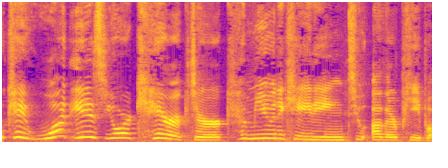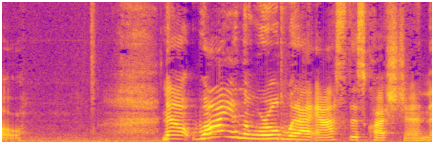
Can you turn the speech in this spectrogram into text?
Okay, what is your character communicating to other people? Now, why in the world would I ask this question?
